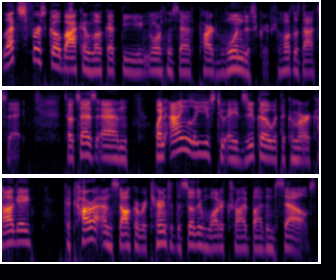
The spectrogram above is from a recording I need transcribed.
let's first go back and look at the North and South Part 1 description. What does that say? So it says, um, When Aang leaves to aid Zuko with the Kemurikage, Katara and Sokka return to the Southern Water Tribe by themselves.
